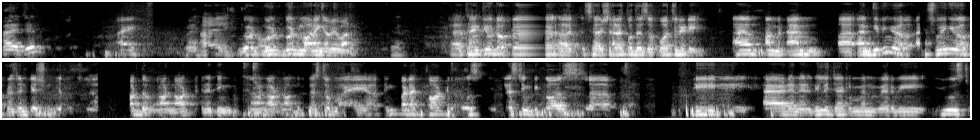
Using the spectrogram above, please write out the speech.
Hi, Ajit. Hi. Hi. Good, good, good morning, everyone. Uh, thank you, Dr. Uh, Sir Sharad, for this opportunity. I'm, I'm, I'm, uh, I'm giving you, a, I'm showing you a presentation which uh, not the, not, not anything, you know, not, not the best of my uh, thing, but I thought it was interesting because uh, we had an elderly gentleman where we used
